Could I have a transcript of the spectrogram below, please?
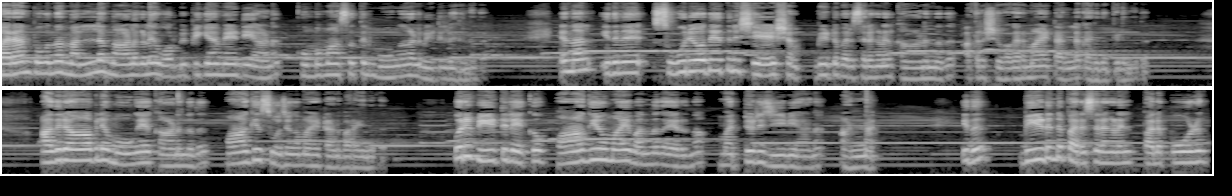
വരാൻ പോകുന്ന നല്ല നാളുകളെ ഓർമ്മിപ്പിക്കാൻ വേണ്ടിയാണ് കുംഭമാസത്തിൽ മൂങ്ങകൾ വീട്ടിൽ വരുന്നത്. എന്നാൽ ഇതിനെ സൂര്യോദയത്തിന് ശേഷം വീട്ടുപരിസരങ്ങളിൽ കാണുന്നത് അത്ര ശുഭകരമായിട്ടല്ല കരുതപ്പെടുന്നത്. അതിരാവിലെ മൂങ്ങയെ കാണുന്നത് ഭാഗ്യസൂചകമായിട്ടാണ് പറയുന്നത്. ഒരു വീട്ടിലേക്ക് ഭാഗ്യവുമായി വന്നു കയറുന്ന മറ്റൊരു ജീവിയാണ് അണ്ണൻ. ഇത് വീടിന്റെ പരിസരങ്ങളിൽ പലപ്പോഴും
